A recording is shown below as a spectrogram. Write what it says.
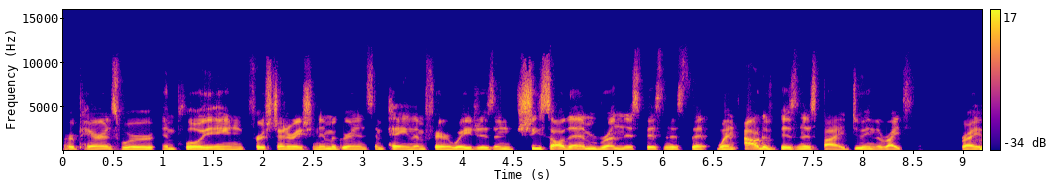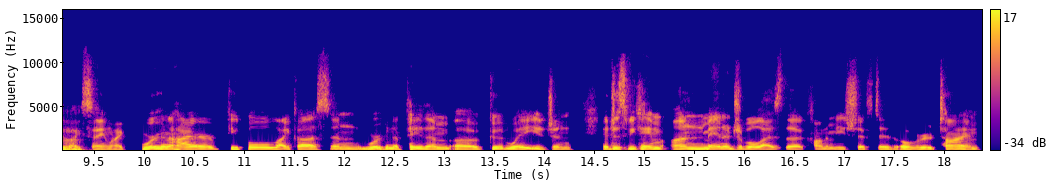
her parents were employing first generation immigrants and paying them fair wages and she saw them run this business that went out of business by doing the right thing right? Mm-hmm. like saying like we're going to hire people like us and we're going to pay them a good wage. And it just became unmanageable as the economy shifted over time.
